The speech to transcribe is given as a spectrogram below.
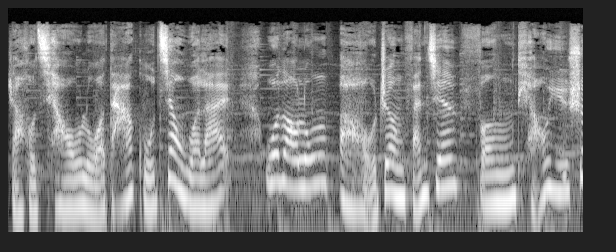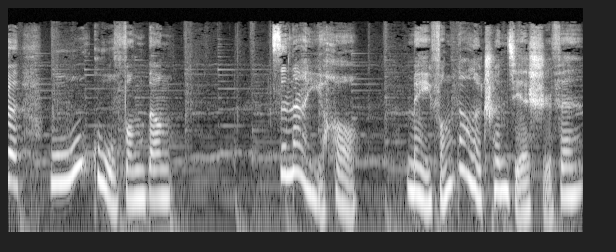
然后敲锣打鼓叫我来，我老龙保证凡间风调雨顺，五谷丰登。自那以后，每逢到了春节时分，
